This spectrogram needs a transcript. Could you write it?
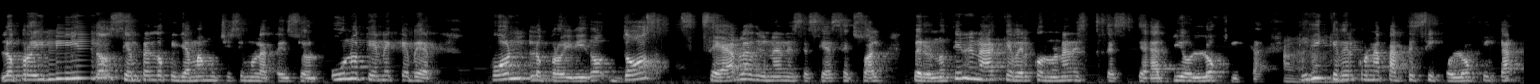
lo prohibido siempre es lo que llama muchísimo la atención. Uno tiene que ver con lo prohibido. Dos, se habla de una necesidad sexual, pero no tiene nada que ver con una necesidad biológica. Tiene que ver con una parte psicológica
